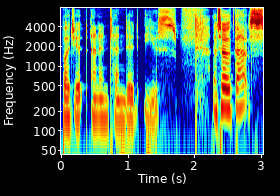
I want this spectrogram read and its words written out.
budget, and intended use. And so that's,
